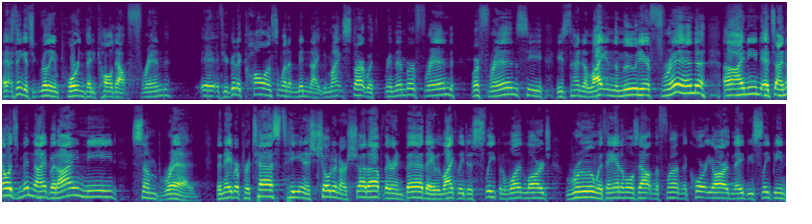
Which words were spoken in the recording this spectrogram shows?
i think it's really important that he called out friend if you're going to call on someone at midnight, you might start with, remember, friend, we're friends. He, he's trying to lighten the mood here. Friend, uh, I need, it's, I know it's midnight, but I need some bread. The neighbor protests. He and his children are shut up. They're in bed. They would likely just sleep in one large room with animals out in the front in the courtyard, and they'd be sleeping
